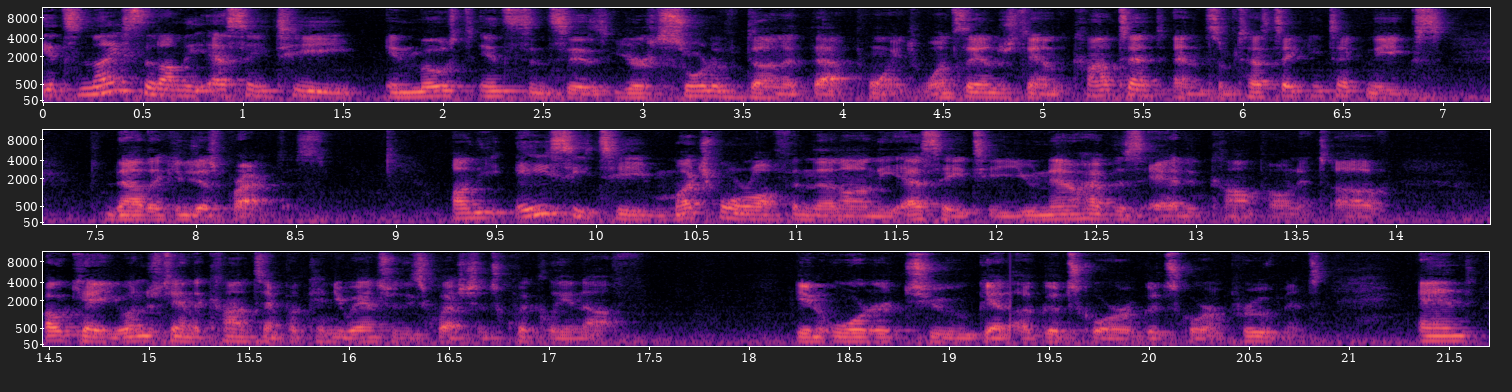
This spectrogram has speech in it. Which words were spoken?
it's nice that on the SAT, in most instances, you're sort of done at that point. Once they understand the content and some test taking techniques, now they can just practice. On the ACT, much more often than on the SAT, you now have this added component of, okay, you understand the content, but can you answer these questions quickly enough in order to get a good score or good score improvement? And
